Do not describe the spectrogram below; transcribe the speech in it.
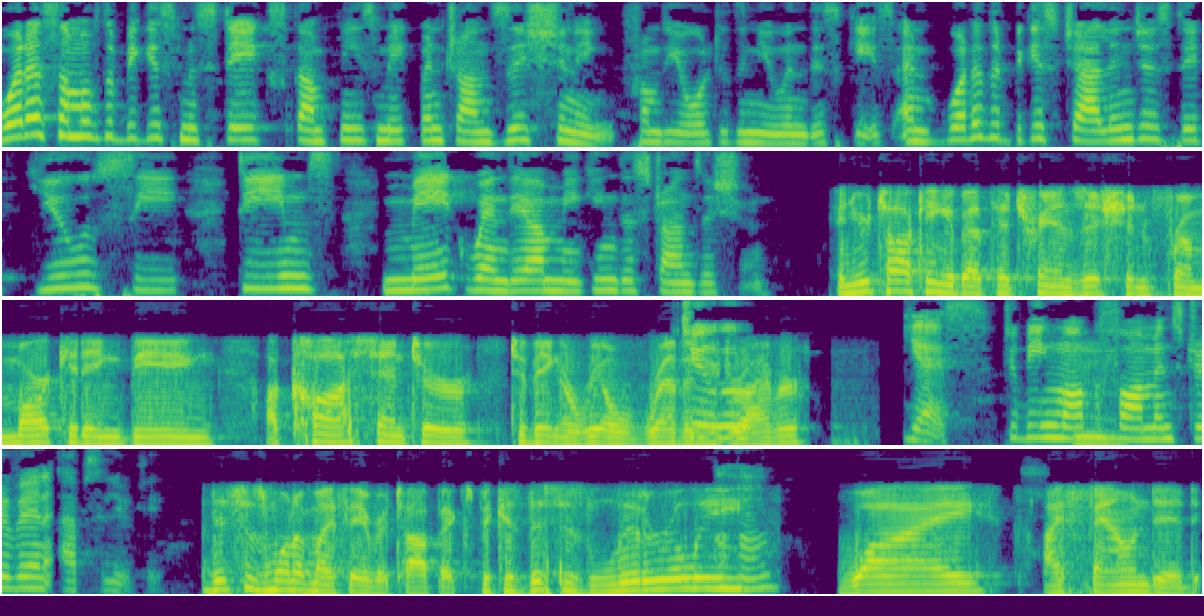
what are some of the biggest mistakes companies make when transitioning from the old to the new in this case? And what are the biggest challenges that you see teams make when they are making this transition? And you're talking about the transition from marketing being a cost center to being a real revenue to, driver? Yes, to being more mm. performance driven, absolutely. This is one of my favorite topics because this is literally mm-hmm why I founded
